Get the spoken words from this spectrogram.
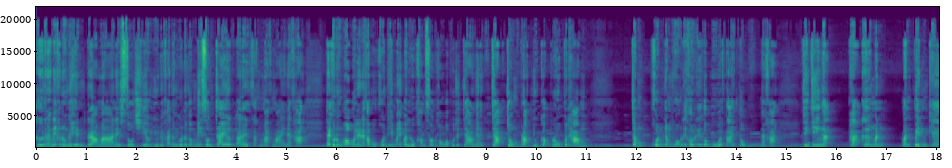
คือเรื่องนี้ขนุนก็เห็นดราม่าในโซเชียลอยู่นะคะถึงเราก็ไม่สนใจอะไรสักมากมายนะคะ แต่ขนุนบอกไว้เลยนะคะบุคคลที่ไม่บรรลุคำสอนของพระพุทธเจ้าเนี่ยจะจมปลักอยู่กับรูปธรรมจำคนจำพวกนี้เขาเรียกว่าบัวใต้ตมนะคะ จริงๆอะพระเครื่องมันมันเป็นแค่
